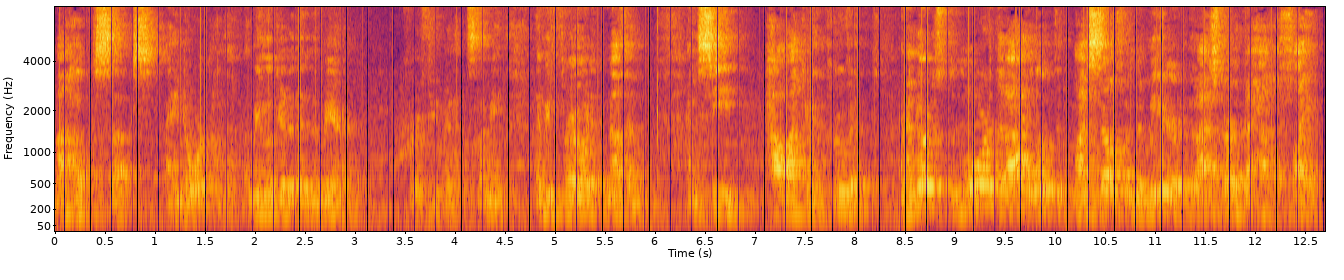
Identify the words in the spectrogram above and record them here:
My hook sucks. I need to work on that. Let me look at it in the mirror for a few minutes. Let me let me throw it at nothing and see how I can improve it. And I noticed the more that I looked at myself in the mirror, that I started to have a fight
